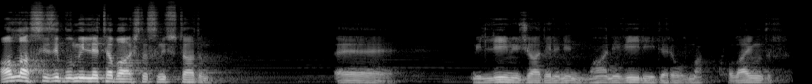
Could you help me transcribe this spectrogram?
Allah sizi bu millete bağışlasın üstadım. Ee, milli mücadelenin manevi lideri olmak kolay mıdır?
